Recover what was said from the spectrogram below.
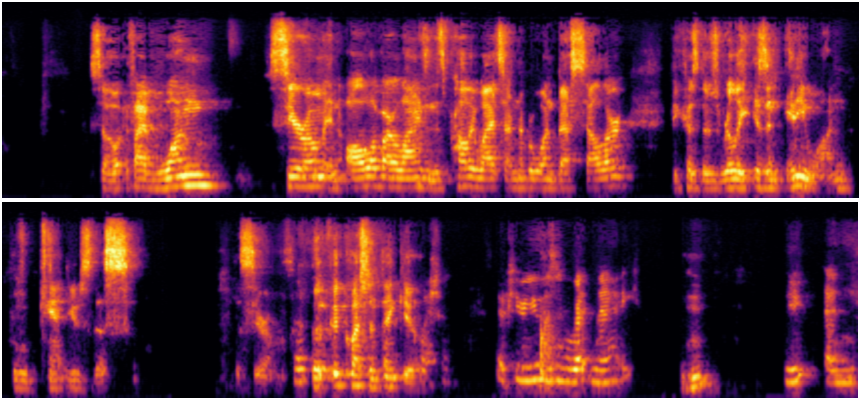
So if I have one serum in all of our lines, and it's probably why it's our number one bestseller, because there's really isn't anyone who can't use this, this serum. So But good question, thank you. question, if you're using Retin A, mm -hmm. you, and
